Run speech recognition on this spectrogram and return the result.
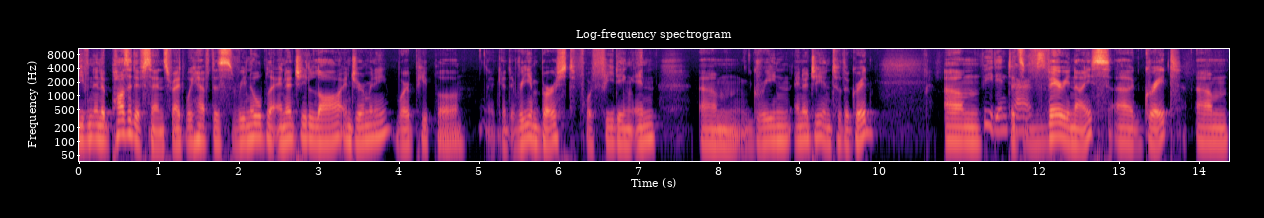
Even in a positive sense, right? We have this renewable energy law in Germany where people get reimbursed for feeding in um, green energy into the grid. Um, Feed in That's very nice, uh, great. Um,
